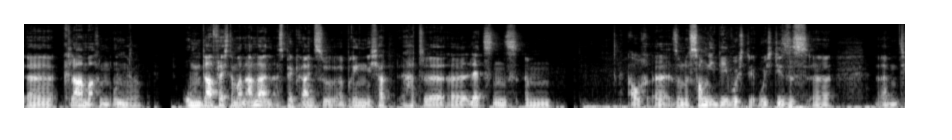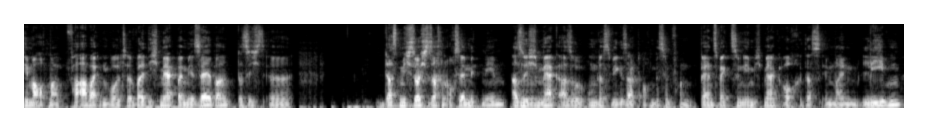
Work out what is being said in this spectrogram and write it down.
äh, klar machen. Und Ja. Um da vielleicht nochmal einen anderen Aspekt reinzubringen, ich hat, hatte äh, letztens ähm, auch äh, so eine Songidee, wo ich, wo ich dieses äh, ähm, Thema auch mal verarbeiten wollte, weil ich merke bei mir selber, dass ich, dass mich solche Sachen auch sehr mitnehmen. Also ich Mhm. merke, also um das wie gesagt auch ein bisschen von Bands wegzunehmen, ich merke auch, dass in meinem Leben,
